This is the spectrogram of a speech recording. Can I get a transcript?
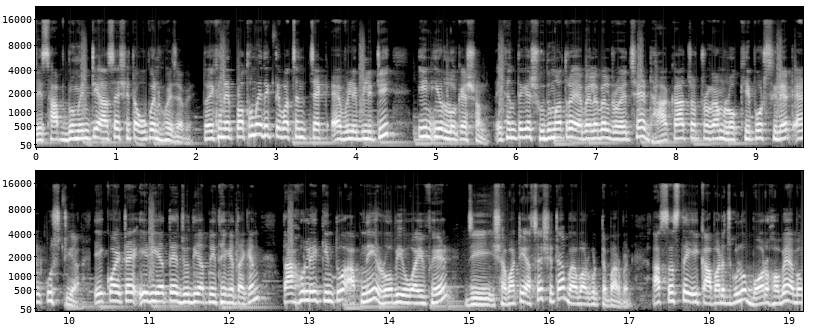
যে সাবডোমেনটি আছে সেটা ওপেন হয়ে যাবে। তো এখানে প্রথমেই দেখতে পাচ্ছেন check availability in your location. এখান থেকে শুধুমাত্র অ্যাভেলেবেল রয়েছে ঢাকা, চট্টগ্রাম, লক্ষ্মীপুর, সিলেট অ্যান্ড কুষ্টিয়া। এই কয়টা এরিয়াতে যদি আপনি থেকে থাকেন তাহলে কিন্তু আপনি রবি ওয়াইফের যে সেবাটি আছে সেটা ব্যবহার করতে পারবেন। আস্তে আস্তে এই কাভারেজগুলো বড় হবে এবং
